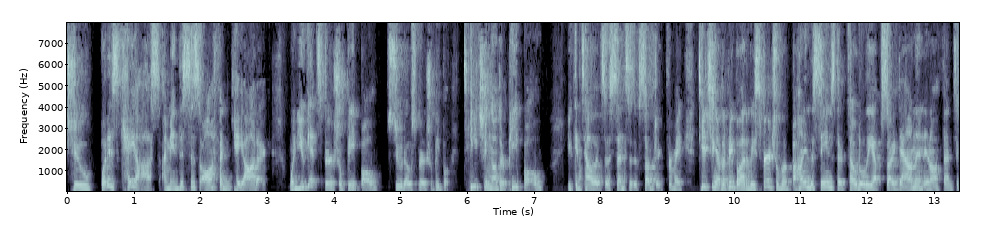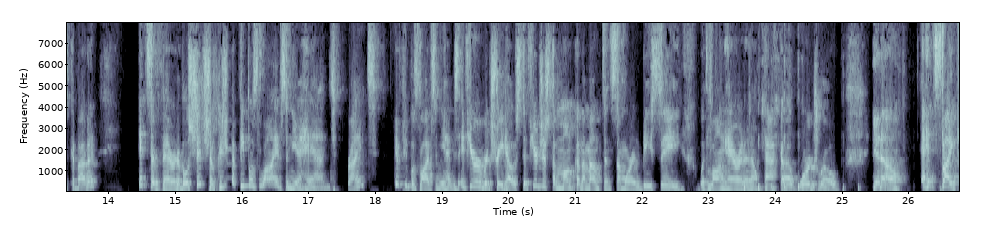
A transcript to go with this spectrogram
to what is chaos. I mean, this is often chaotic. When you get spiritual people, pseudo spiritual people, teaching other people, you can tell it's a sensitive subject for me, teaching other people how to be spiritual, but behind the scenes, they're totally upside down and inauthentic about it. It's a veritable shit show because you have people's lives in your hand, right? You have people's lives in your hands. If you're a retreat host, if you're just a monk on a mountain somewhere in BC with long hair and an alpaca wardrobe, you know, it's like,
